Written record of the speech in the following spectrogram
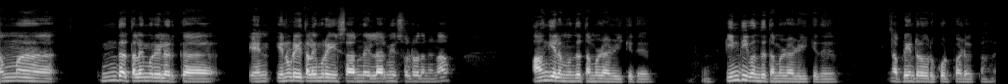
நம்ம இந்த தலைமுறையில இருக்க என் என்னுடைய தலைமுறையை சார்ந்த எல்லாருமே சொல்றது என்னன்னா ஆங்கிலம் வந்து தமிழ் அழிக்குது. ஹிந்தி வந்து தமிழ் அழிக்குது அப்படின்ற ஒரு கோட்பாடு வைப்பாங்க.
